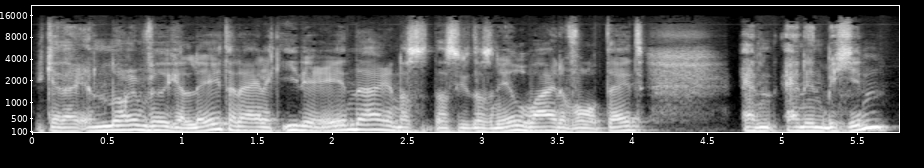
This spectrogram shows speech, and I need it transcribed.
ik heb daar enorm veel geleerd. En eigenlijk iedereen daar. En dat is, dat is, dat is een heel waardevolle tijd. En, en in het begin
